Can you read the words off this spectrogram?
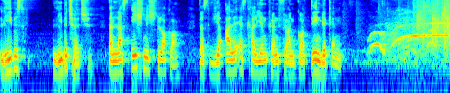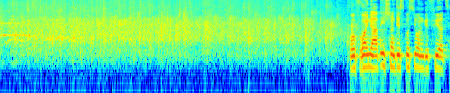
Liebes, liebe Church, dann lasse ich nicht locker, dass wir alle eskalieren können für einen Gott, den wir kennen. Oh Freunde, habe ich schon Diskussionen geführt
